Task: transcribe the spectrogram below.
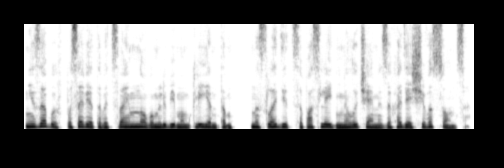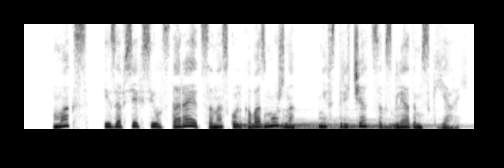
не забыв посоветовать своим новым любимым клиентам насладиться последними лучами заходящего солнца, Макс изо всех сил старается, насколько возможно, не встречаться взглядом с Кьярой.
